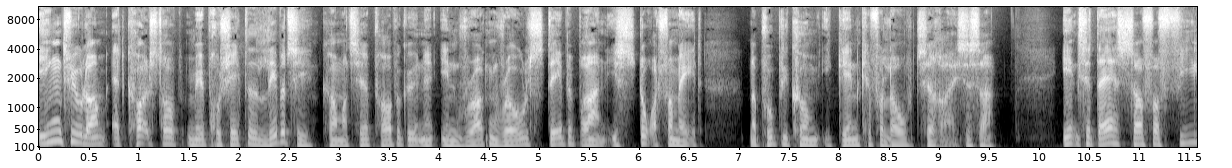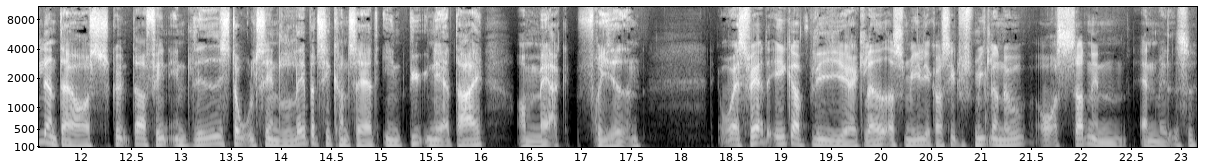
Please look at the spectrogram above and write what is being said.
Ingen tvivl om, at Koldstrup med projektet Liberty kommer til at påbegynde en rock and roll steppebrand i stort format, når publikum igen kan få lov til at rejse sig. Indtil da, så får filen der også skyndt dig at finde en ledig stol til en Liberty-koncert i en by nær dig, og mærk friheden. Det er svært ikke at blive øh, glad og smile. Jeg kan også se, at du smiler nu over sådan en anmeldelse.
